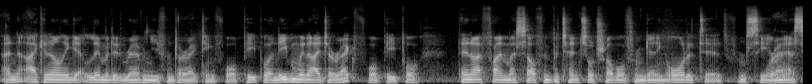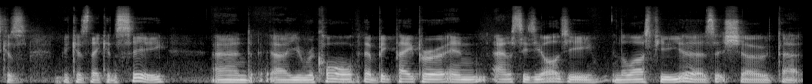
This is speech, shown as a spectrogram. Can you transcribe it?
and I can only get limited revenue from directing four people. And even when I direct four people, then I find myself in potential trouble from getting audited from CMS because right. because they can see. And uh, you recall a big paper in anesthesiology in the last few years that showed that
